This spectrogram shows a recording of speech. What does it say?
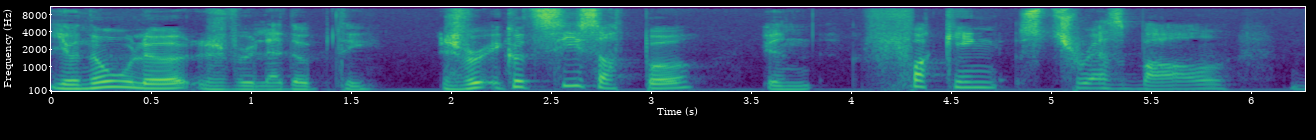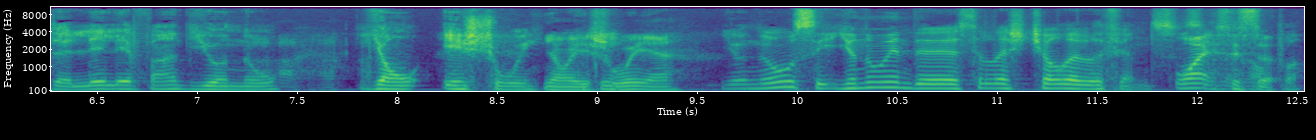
Yono, là, je veux l'adopter. Je veux, écoute, s'ils sortent pas une fucking stress ball de l'éléphant de Yono, ils ont échoué. Ils ont échoué, hein? Yono, c'est Yono and the Celestial Elephants. Ouais, c'est pas.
